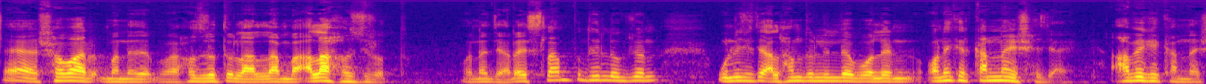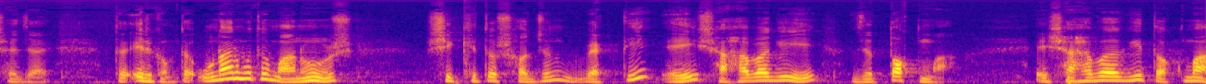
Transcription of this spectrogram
হ্যাঁ, সবার মানে হজরতুল আল্লাম বা আল্লাহ হজরত মানে যারা ইসলামপন্থী লোকজন, উনি যদি আলহামদুলিল্লাহ বলেন, অনেকের কান্না এসে যায়, আবেগে কান্না এসে যায়। তো এরকম, তা ওনার মতো মানুষ, শিক্ষিত সজ্জন ব্যক্তি, এই শাহবাগী যে তকমা, এই শাহবাগী তকমা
